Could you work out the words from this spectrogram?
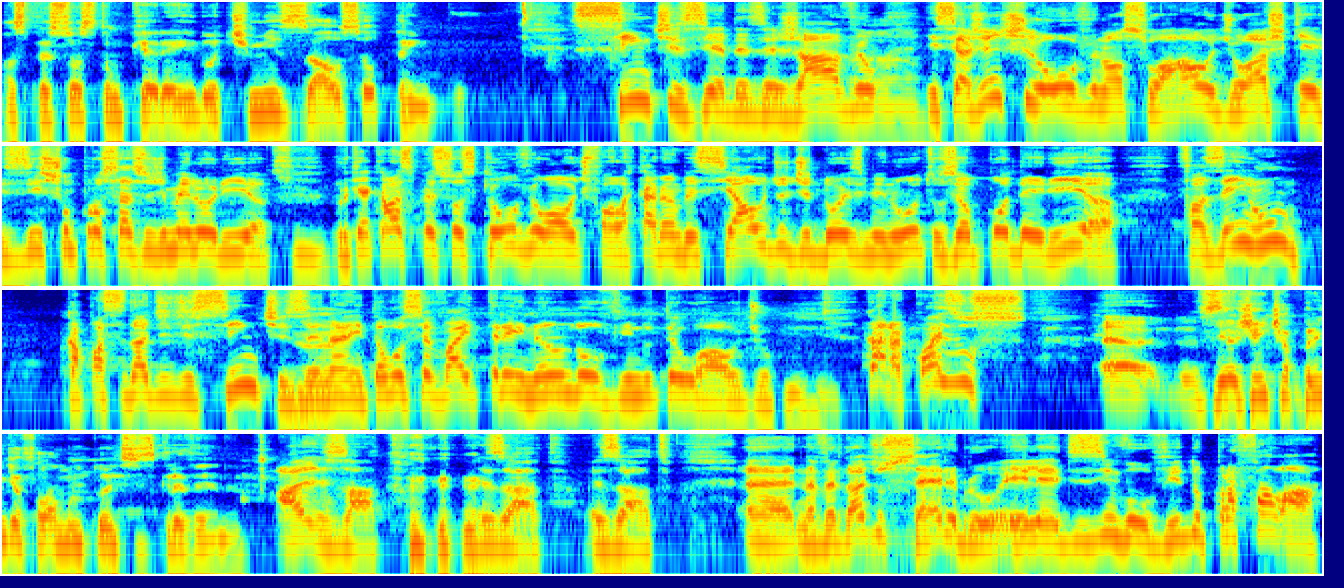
as pessoas estão querendo otimizar o seu tempo. síntese é desejável. Ah. E se a gente ouve o nosso áudio, eu acho que existe um processo de melhoria. Sim. Porque aquelas pessoas que ouvem o áudio e falam: caramba, esse áudio de dois minutos eu poderia fazer em um. Capacidade de síntese, É. né? Então você vai treinando ouvindo o teu áudio. Cara, quais os. É, E a gente aprende a falar muito antes de escrever, né? ah, exato, exato, exato. É, na verdade, o cérebro ele é desenvolvido para falar.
